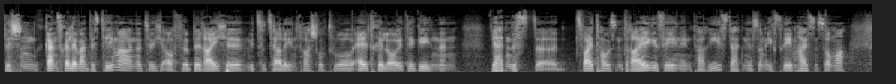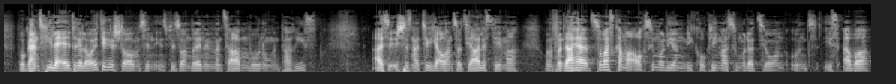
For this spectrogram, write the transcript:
Das ist ein ganz relevantes Thema, natürlich auch für Bereiche mit sozialer Infrastruktur, ältere Leute, Gegenden. Wir hatten das 2003 äh, gesehen in Paris, da hatten wir so einen extrem heißen Sommer, wo ganz viele ältere Leute gestorben sind, insbesondere in den Mansardenwohnungen in Paris. Also ist es natürlich auch ein soziales Thema. Und von daher, sowas kann man auch simulieren, Mikroklimasimulation und ist aber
